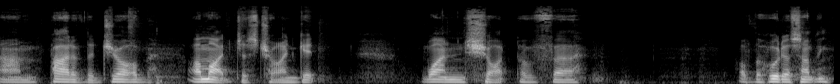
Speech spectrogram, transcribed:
um, part of the job, I might just try and get one shot of uh, of the hood or something.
